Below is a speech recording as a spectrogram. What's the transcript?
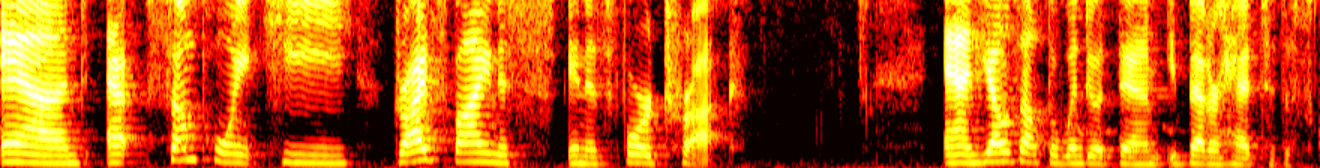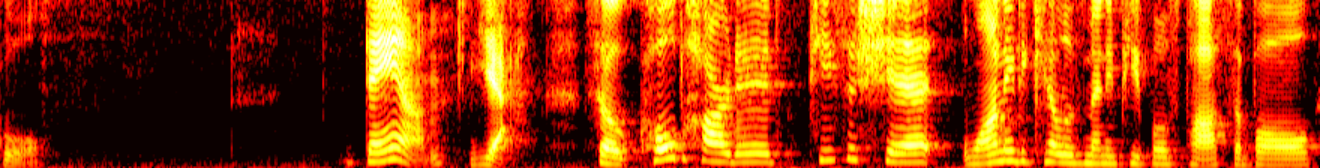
And at some point, he drives by in his in his Ford truck and yells out the window at them, "You better head to the school." Damn. Yeah. So cold hearted, piece of shit, wanting to kill as many people as possible.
